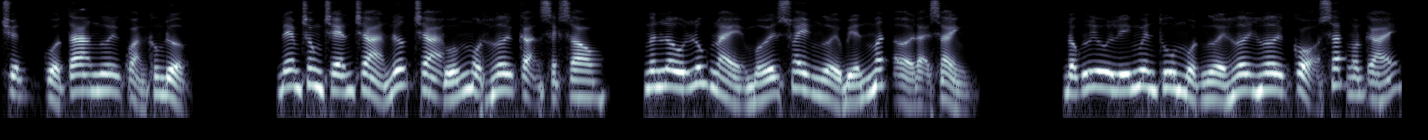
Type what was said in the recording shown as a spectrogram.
chuyện của ta ngươi quản không được. Đem trong chén trà nước trà uống một hơi cạn sạch sau, Ngân lâu lúc này mới xoay người biến mất ở đại sảnh. Độc lưu Lý Nguyên Thu một người hơi hơi cọ sát ngón cái,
